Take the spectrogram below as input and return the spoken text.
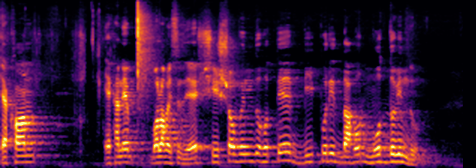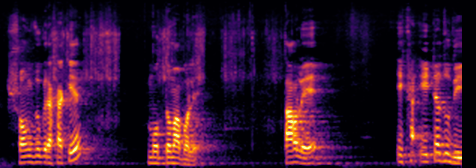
এখন এখানে বলা হয়েছে যে শীর্ষবিন্দু হতে বিপরীত বাহুর মধ্যবিন্দু সংযোগ রেখাকে মধ্যমা বলে। তাহলে এখা এটা যদি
